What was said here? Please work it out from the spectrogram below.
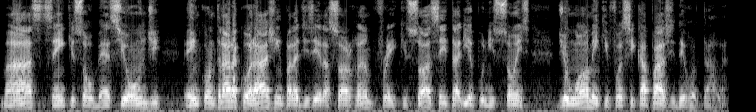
Mas, sem que soubesse onde, encontrara coragem para dizer a Sir Humphrey que só aceitaria punições de um homem que fosse capaz de derrotá-la.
